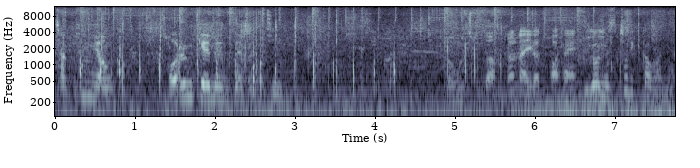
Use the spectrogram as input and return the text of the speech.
작품명 얼음 깨는 세븐틴 너무 춥다 그럼 나 이거 해. 이거는 스토리감 아니야?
